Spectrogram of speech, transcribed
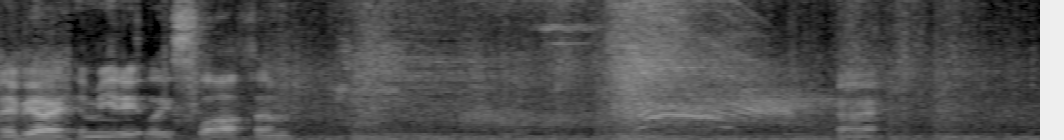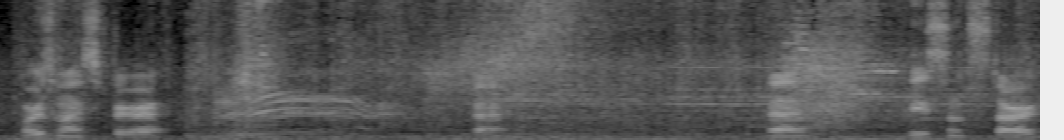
maybe I immediately sloth him. Okay. Where's my spirit? Okay. Okay. Decent start.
